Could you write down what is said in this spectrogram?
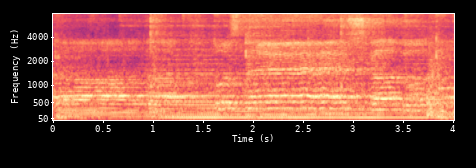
хата, то стежка додому,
